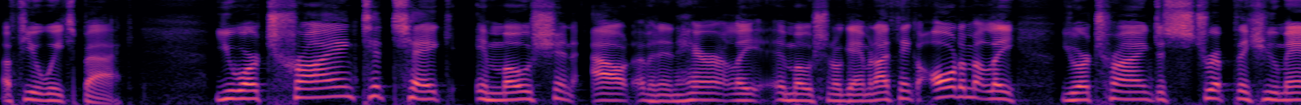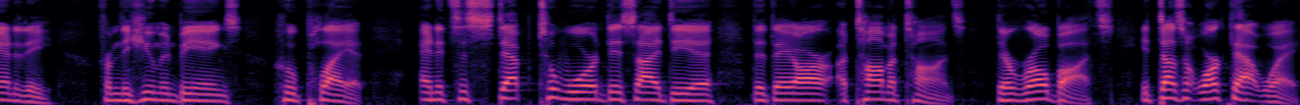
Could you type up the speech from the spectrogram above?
a few weeks back. You are trying to take emotion out of an inherently emotional game. And I think ultimately you are trying to strip the humanity from the human beings who play it. And it's a step toward this idea that they are automatons, they're robots. It doesn't work that way.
